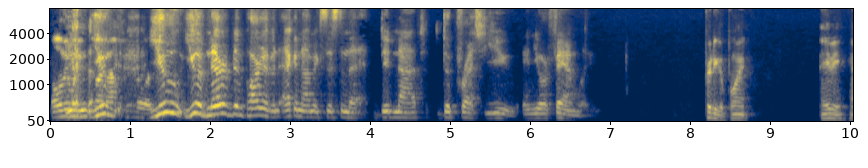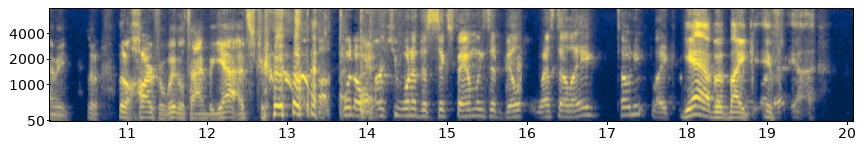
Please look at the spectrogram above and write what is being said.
Only when you, you you have never been part of an economic system that did not depress you and your family. Pretty good point. Maybe. I mean, a little, little hard for wiggle time, but yeah, that's true. Well, no, aren't you one of the six families that built West LA, Tony? Like, yeah, but like, if uh,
